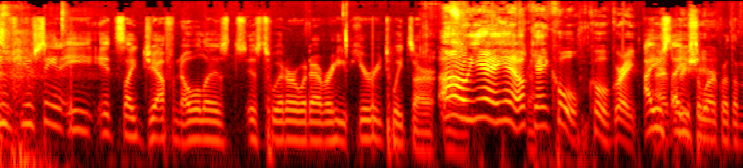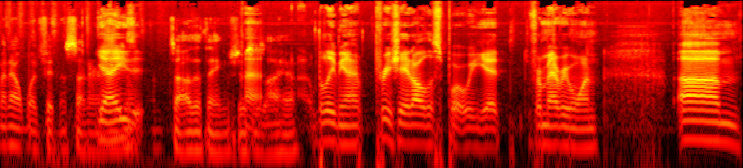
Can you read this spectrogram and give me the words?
is. You've, you've seen he, it's like Jeff Nola is, is Twitter or whatever. He he retweets our. Oh our- yeah, yeah. Okay, cool, cool, great. I used I, used to work with him at Elmwood Fitness Center. Yeah, he's- he went to other things just as I have. Believe me, I appreciate all the support we get from everyone. Um,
